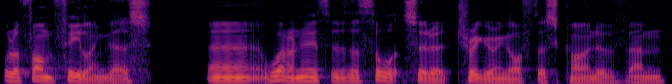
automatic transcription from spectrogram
well, if I'm feeling this, uh, what on earth are the thoughts that are triggering off this kind of um,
